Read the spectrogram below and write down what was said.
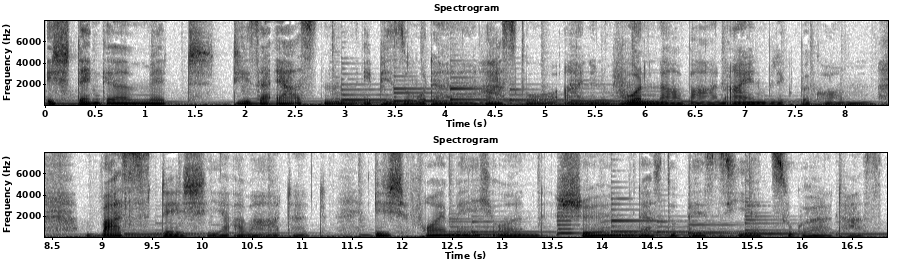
Ich denke, mit dieser ersten Episode hast du einen wunderbaren Einblick bekommen, was dich hier erwartet. Ich freue mich und schön, dass du bis hier zugehört hast.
